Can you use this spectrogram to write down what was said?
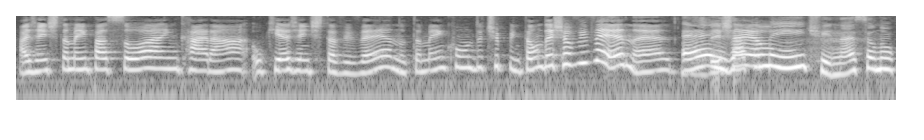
a gente também passou a encarar o que a gente está vivendo também com do tipo, então deixa eu viver, né? É, deixa exatamente, eu... né? Se eu não,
